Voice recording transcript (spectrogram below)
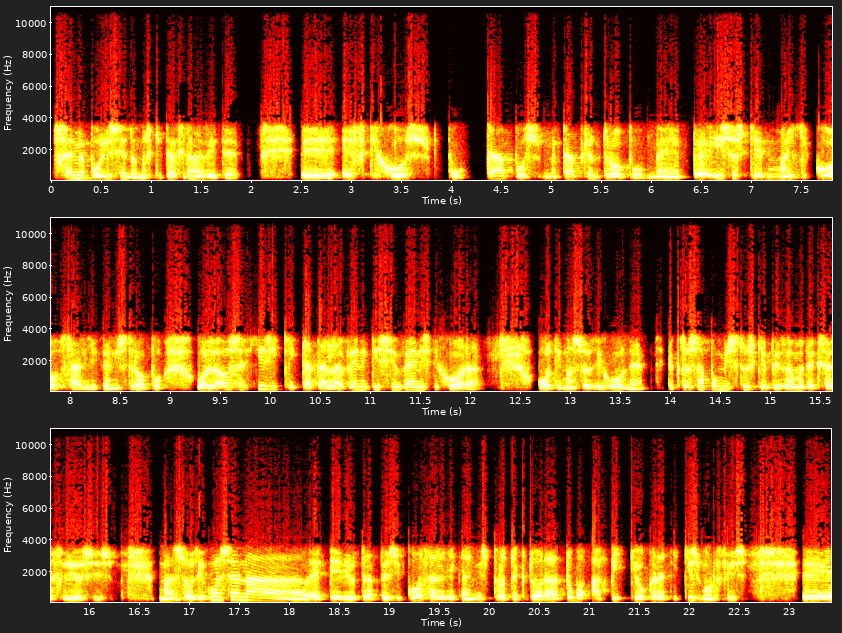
θα είμαι πολύ σύντομος. Κοιτάξτε να δείτε. Ε, Ευτυχώς που κάπως με κάποιον τρόπο, με ε, ίσως και μαγικό θα έλεγε κανείς τρόπο, ο λαός αρχίζει και καταλαβαίνει τι συμβαίνει στη χώρα. Ότι μας οδηγούν, εκτός από μισθούς και επιδόματα εξαθλίωσης, μας οδηγούν σε ένα εταιριοτραπεζικό θα έλεγε κανείς προτεκτοράτο απεικιοκρατικής μορφής. Ε,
